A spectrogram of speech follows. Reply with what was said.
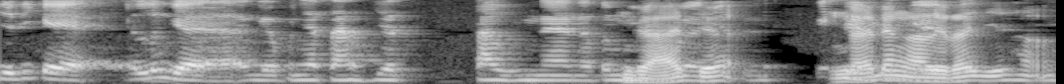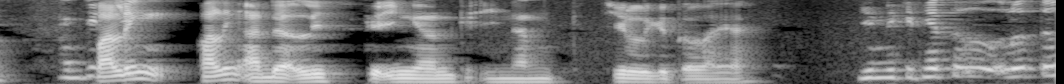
jadi kayak lu nggak nggak punya target tahunan atau Nggak ada. gitu? Nggak ada serius ngalir aja. Anjir, Paling paling ada list keinginan-keinginan kecil gitu lah ya. ya mikirnya tuh lu tuh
